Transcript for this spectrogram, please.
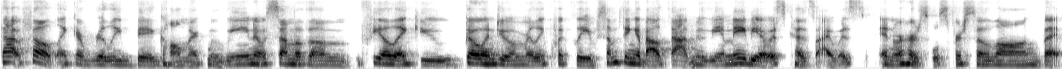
that felt like a really big Hallmark movie. You know, some of them feel like you go and do them really quickly. Something about that movie, and maybe it was because I was in rehearsals for so long, but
